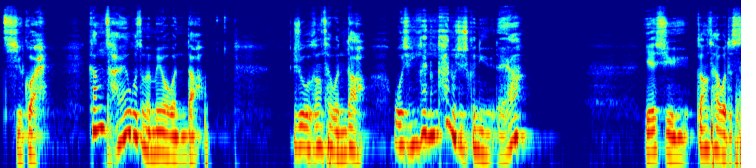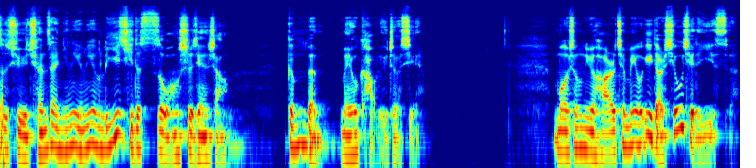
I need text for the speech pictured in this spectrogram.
奇怪，刚才我怎么没有闻到？如果刚才闻到，我就应该能看出这是个女的呀。也许刚才我的思绪全在宁莹莹离奇的死亡事件上，根本没有考虑这些。陌生女孩却没有一点羞怯的意思，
